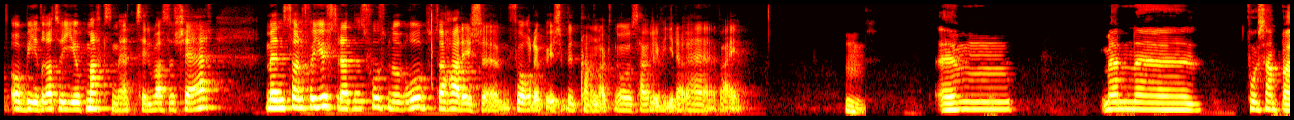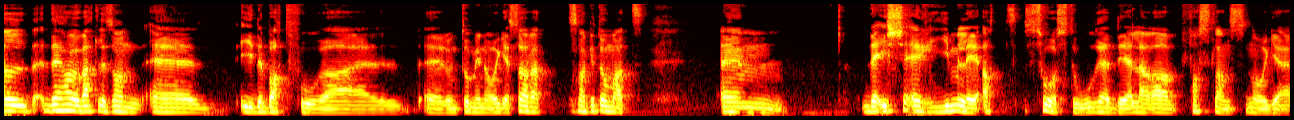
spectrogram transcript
å bidra til å gi oppmerksomhet til hva som skjer. Men sånn for jusstudentenes Fosen-opprop så har det ikke foreløpig ikke blitt planlagt noe særlig videre vei. Mm. Um men eh, for eksempel, det har jo vært litt sånn eh, i debattfora eh, rundt om i Norge, så har det snakket om at det ikke er rimelig at så store deler av Fastlands-Norge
